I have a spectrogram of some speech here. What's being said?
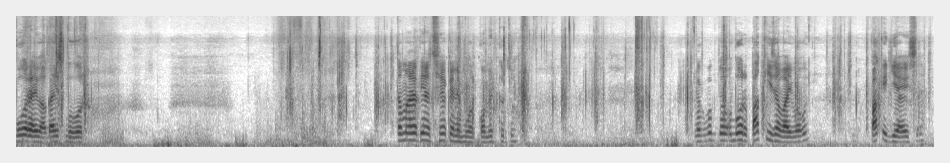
બોર આવ્યા, ગાઈસ, બોર. તમારે ત્યાં છે કે નહીં બોર? કોમેન્ટ કરજો. લગભગ તો બોર પાકી જવા આવ્યા હોય. પાકી ગયા હશે.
